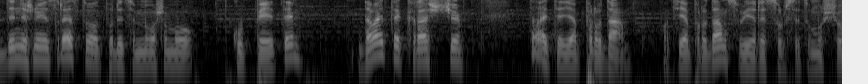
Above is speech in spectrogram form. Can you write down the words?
Денежні средства, от подивіться, ми можемо купити. Давайте краще. Давайте я продам. От я продам свої ресурси, тому що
